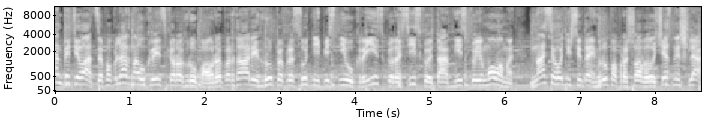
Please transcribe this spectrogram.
Антитіла це популярна українська рок-група. У репертуарі групи присутні пісні українською, російською та англійською мовами. На сьогоднішній день група пройшла величезний шлях,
